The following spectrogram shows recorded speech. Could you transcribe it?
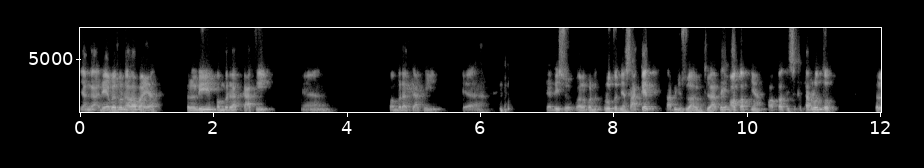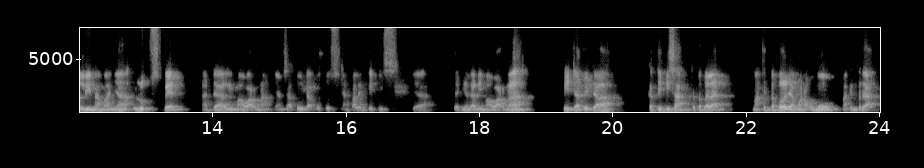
Yang nggak diabetes pun nggak apa-apa ya. Beli pemberat kaki. ya Pemberat kaki. ya Jadi walaupun lututnya sakit, tapi justru harus dilatih ototnya, otot di sekitar lutut. Beli namanya Lux Band. Ada lima warna, yang satu udah putus, yang paling tipis. ya Jadi ada lima warna, beda-beda ketipisan, ketebalan. Makin tebal yang mana ungu, makin berat.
